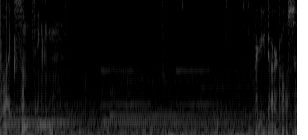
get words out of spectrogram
select something pretty dark also.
